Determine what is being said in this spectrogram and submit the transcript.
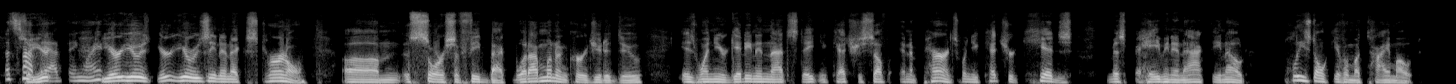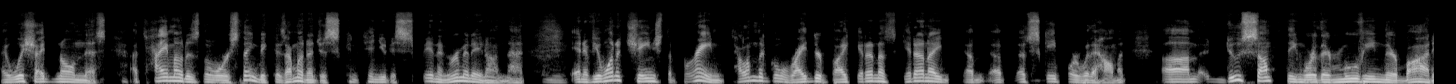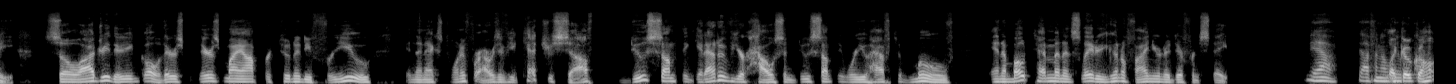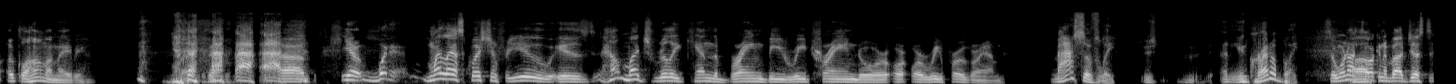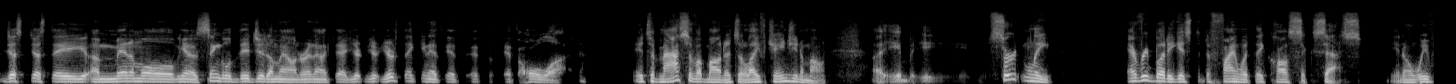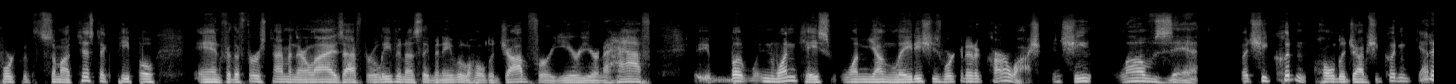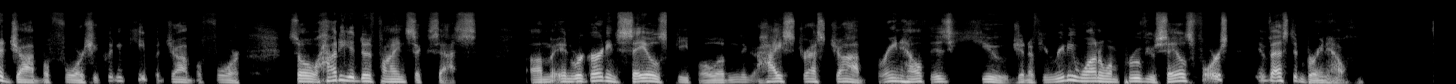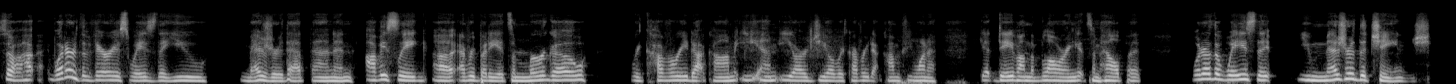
That's So not a bad thing, right? You're us- you're using an external um, source of feedback. What I'm going to encourage you to do is when you're getting in that state and you catch yourself, and parents, when you catch your kids misbehaving and acting out, please don't give them a timeout. I wish I'd known this. A timeout is the worst thing because I'm going to just continue to spin and ruminate on that. Mm. And if you want to change the brain, tell them to go ride their bike, get on a get on a um, a, a skateboard with a helmet, um, do something where they're moving their body. So Audrey, there you go. There's there's my opportunity for you in the next 24 hours. If you catch yourself, do something, get out of your house and do something where you have to move. And about 10 minutes later, you're going to find you're in a different state. Yeah, definitely. like Oklahoma, Oklahoma maybe. Uh, you know what? My last question for you is: How much really can the brain be retrained or or, or reprogrammed? Massively, just incredibly. So we're not Uh, talking about just just just a, a minimal, you know, single digit amount or anything like that. You're you're, you're thinking it's it's it's it's a whole lot. It's a massive amount. It's a life changing amount. Uh, it- it- certainly, everybody gets to define what they call success. You know, we've worked with some autistic people, and for the first time in their lives, after leaving us, they've been able to hold a job for a year, year and a half. Eh, But in one case, one young lady, she's working at a car wash, and she loves it. But she couldn't hold a job. She couldn't get a job before. She couldn't keep a job before. So, how do you define success? Um, and regarding salespeople, um, the high stress job, brain health is huge. And if you really want to improve your sales force, invest in brain health. So, what are the various ways that you measure that then? And obviously, uh, everybody, it's emergorecovery.com, E M E R G O recovery.com if you want to get Dave on the blower and get some help. But what are the ways that you measure the change?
